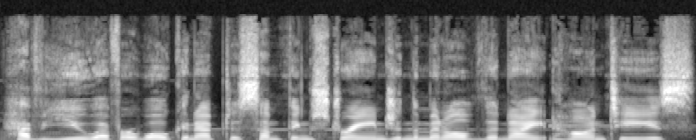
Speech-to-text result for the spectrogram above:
Have you ever woken up to something strange in the middle of the night, Haunties?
